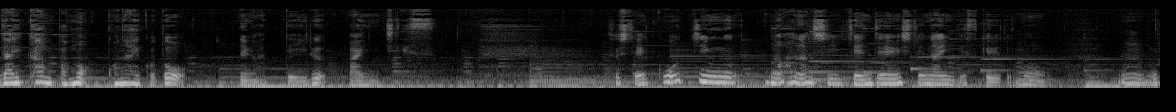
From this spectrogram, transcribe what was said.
大寒波も来ないことを願っている毎日です。そしてコーチングの話全然してないんですけれども、うん、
